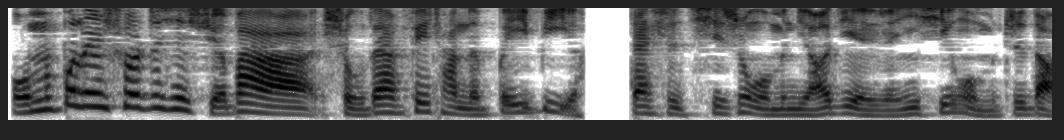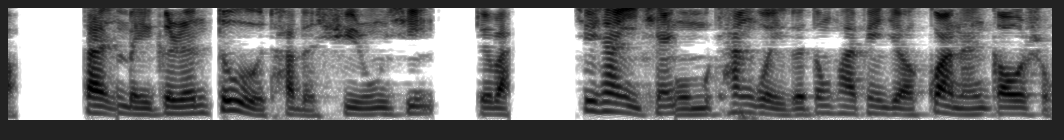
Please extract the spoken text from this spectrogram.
我们不能说这些学霸手段非常的卑鄙，但是其实我们了解人心，我们知道，但每个人都有他的虚荣心，对吧？就像以前我们看过一个动画片叫《灌篮高手》，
